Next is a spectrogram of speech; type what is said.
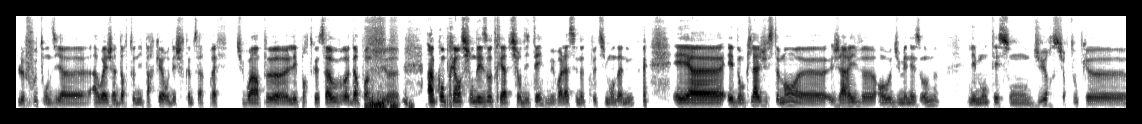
le foot on dit euh, ah ouais j'adore Tony Parker ou des choses comme ça. Bref tu vois un peu les portes que ça ouvre d'un point de vue incompréhension des autres et absurdité. Mais voilà c'est notre petit monde à nous. Et et donc là justement j'arrive en haut du Menez Home. Les montées sont dures surtout que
